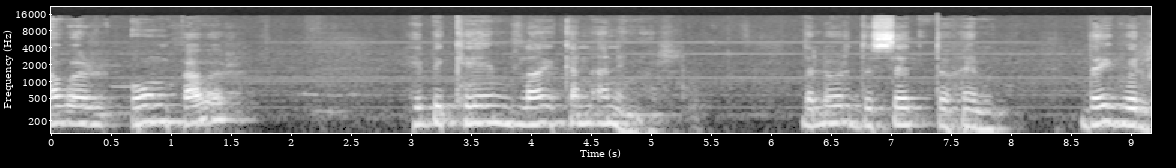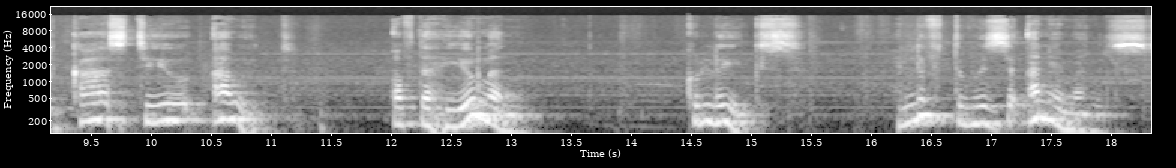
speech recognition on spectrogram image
our own power. He became like an animal. The Lord said to him, They will cast you out of the human colleagues. He lived with animals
